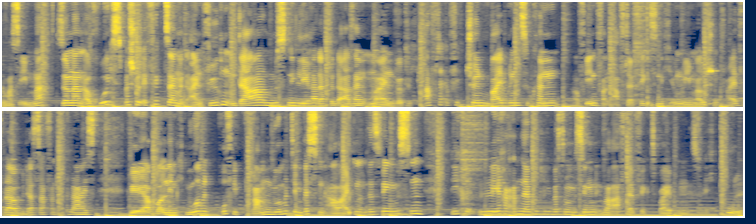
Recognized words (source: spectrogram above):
sowas eben macht, sondern auch ruhig Special Effects mit einfügen und da müssten die Lehrer dafür da sein, um einen wirklich After Effects schön beibringen zu können. Auf jeden Fall After Effects, nicht irgendwie Motion 5 oder wie das da von Apple heißt. Wir wollen nämlich nur mit Profi-Programmen, nur mit dem Besten arbeiten und deswegen müssten die Lehrer einem da wirklich was so ein bisschen über After Effects beibringen. Das wäre echt cool.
